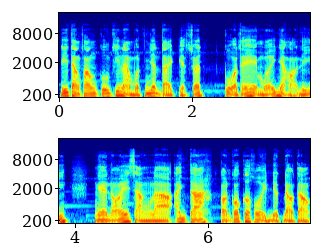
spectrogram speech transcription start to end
Lý Tàng Phong cũng chính là một nhân tài kiệt xuất của thế hệ mới nhà họ Lý. Nghe nói rằng là anh ta còn có cơ hội được đào tạo,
